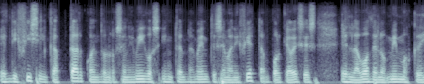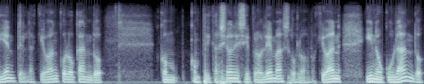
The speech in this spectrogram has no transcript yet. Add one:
es difícil captar cuando los enemigos internamente se manifiestan, porque a veces es la voz de los mismos creyentes la que van colocando complicaciones y problemas o los que van inoculando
